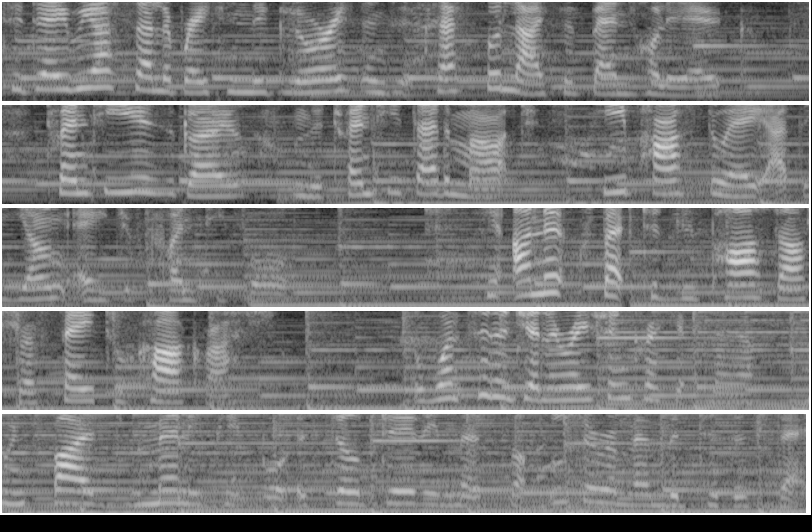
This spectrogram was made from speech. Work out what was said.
Today we are celebrating the glorious and successful life of Ben Hollioake. 20 years ago, on the 23rd of March, he passed away at the young age of 24. He unexpectedly passed after a fatal car crash. The once in a generation cricket player who inspired many people is still dearly missed but also remembered to this day.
